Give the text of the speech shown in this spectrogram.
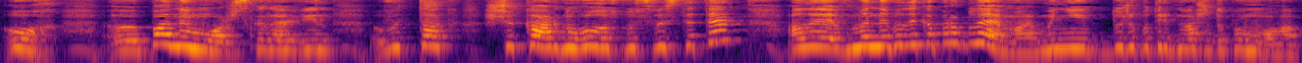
Ох, е, пане Морж, сказав він, ви так шикарно голосно свистите, але в мене велика проблема. Мені дуже потрібна ваша допомога.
